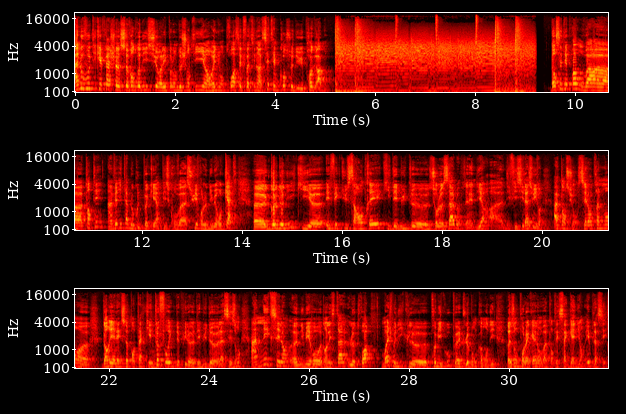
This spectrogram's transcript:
Un nouveau ticket flash ce vendredi sur l'hippodrome de Chantilly en réunion 3, cette fois-ci dans la septième course du programme. Dans cette épreuve, on va tenter un véritable coup de poker puisqu'on va suivre le numéro 4, euh, Goldoni, qui euh, effectue sa rentrée, qui débute euh, sur le sable. Vous allez me dire, ah, difficile à suivre. Attention, c'est l'entraînement d'Henri-Alex Pantal qui est euphorique depuis le début de la saison. Un excellent numéro dans les stalles, le 3. Moi, je me dis que le premier coup peut être le bon, comme on dit, raison pour laquelle on va tenter ça gagnant et placé.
